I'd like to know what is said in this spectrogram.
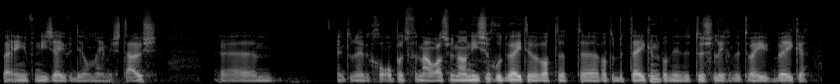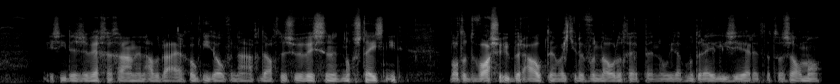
bij een van die zeven deelnemers thuis. Um, en toen heb ik geopperd van nou, als we nou niet zo goed weten wat het, uh, wat het betekent, want in de tussenliggende twee weken is iedereen zijn weggegaan en hadden we eigenlijk ook niet over nagedacht. Dus we wisten het nog steeds niet, wat het was überhaupt en wat je ervoor nodig hebt en hoe je dat moet realiseren. Dat was allemaal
